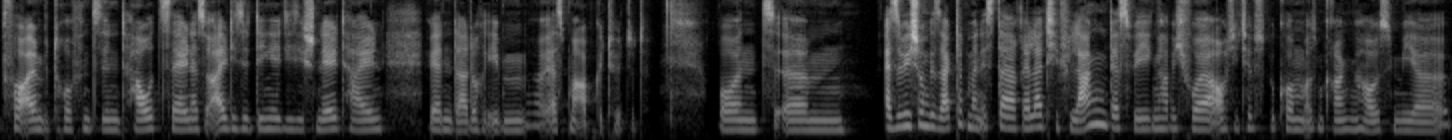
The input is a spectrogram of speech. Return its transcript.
vor allem betroffen sind, Hautzellen, also all diese Dinge, die sich schnell teilen, werden dadurch eben erstmal abgetötet. Und ähm, also wie ich schon gesagt habe, man ist da relativ lang, deswegen habe ich vorher auch die Tipps bekommen aus dem Krankenhaus, mir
